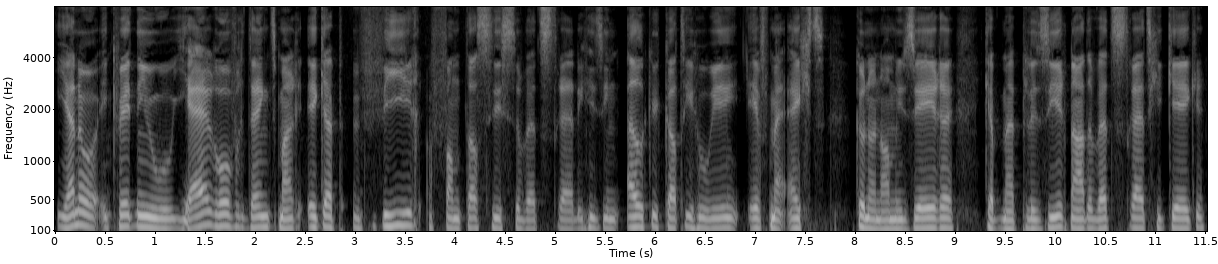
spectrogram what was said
Jenno, ik weet niet hoe jij erover denkt, maar ik heb vier fantastische wedstrijden gezien. Elke categorie heeft mij echt kunnen amuseren. Ik heb met plezier naar de wedstrijd gekeken.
